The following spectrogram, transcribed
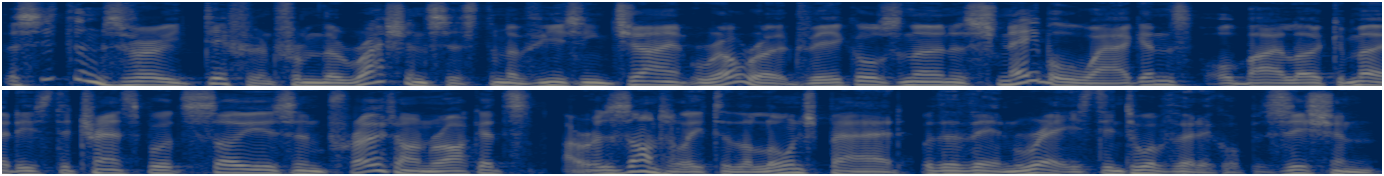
The system's very different from the Russian system of using giant railroad vehicles known as Schnabel wagons, hauled by locomotives to transport Soyuz and Proton rockets horizontally to the launch pad, where they're then raised into a vertical position.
